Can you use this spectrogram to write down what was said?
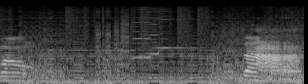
Well... Ah,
